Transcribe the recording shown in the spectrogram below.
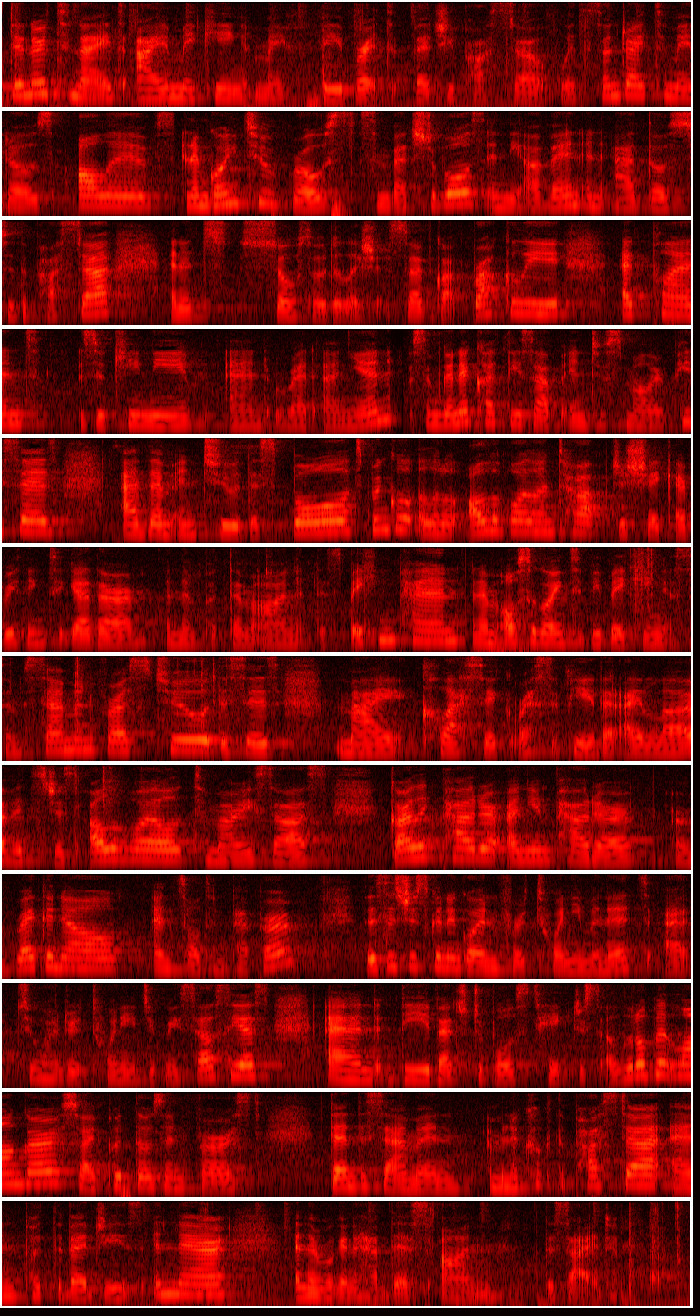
Dinner tonight, I am making my favorite veggie pasta with sun-dried tomatoes, olives, and I'm going to roast some vegetables in the oven and add those to the pasta, and it's so, so delicious. So I've got broccoli, eggplant, zucchini and red onion. So I'm gonna cut these up into smaller pieces, add them into this bowl, sprinkle a little olive oil on top, just shake everything together and then put them on this baking pan. And I'm also going to be baking some salmon for us too. This is my classic recipe that I love. It's just olive oil, tamari sauce, garlic powder, onion powder, oregano, and salt and pepper. This is just gonna go in for 20 minutes at 220 degrees Celsius and the vegetables take just a little bit longer. So I put those in first, then the salmon. I'm gonna cook the pasta and put the veggies in there and then we're gonna have this on the side.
